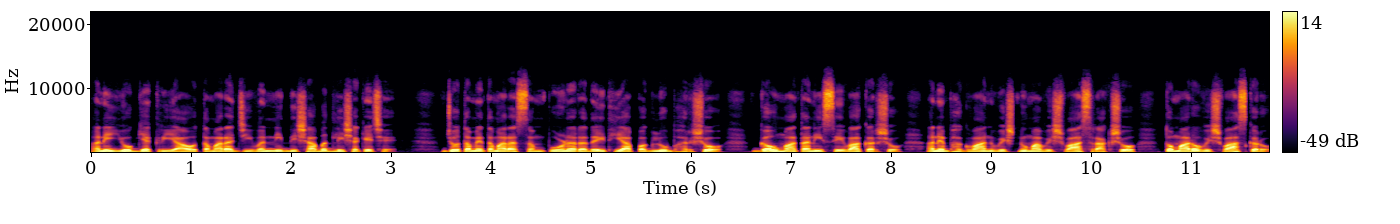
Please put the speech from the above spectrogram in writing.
અને યોગ્ય ક્રિયાઓ તમારા જીવનની દિશા બદલી શકે છે. જો તમે તમારા સંપૂર્ણ હૃદયથી આ પગલું ભરશો ગૌ માતાની સેવા કરશો અને ભગવાન વિષ્ણુમાં વિશ્વાસ રાખશો, તો મારો વિશ્વાસ કરો,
